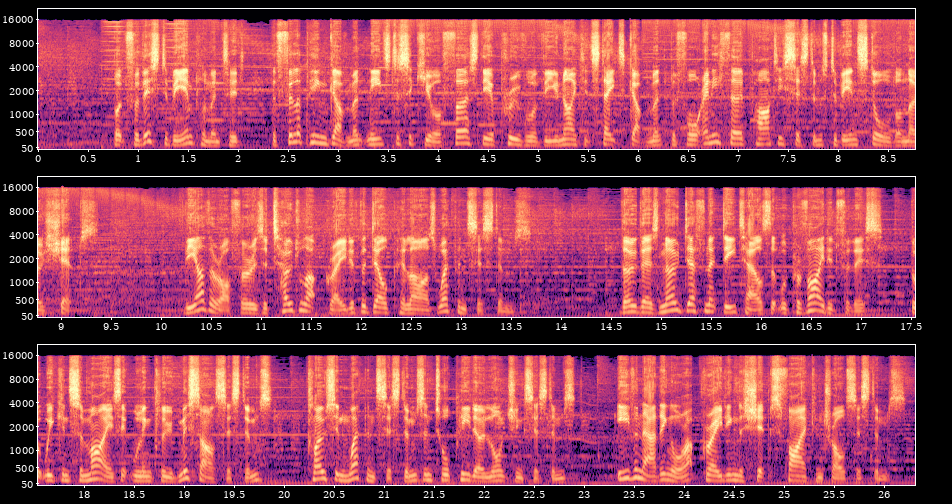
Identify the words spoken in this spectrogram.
But for this to be implemented, the Philippine government needs to secure first the approval of the United States government before any third-party systems to be installed on those ships. The other offer is a total upgrade of the Del Pilar's weapon systems. Though there's no definite details that were provided for this, but we can surmise it will include missile systems, close-in weapon systems and torpedo launching systems, even adding or upgrading the ship's fire control systems.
